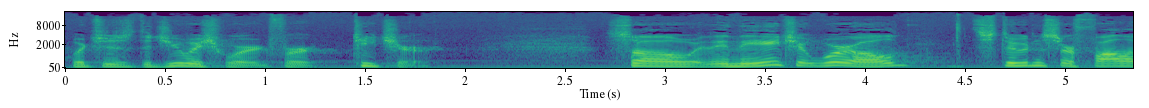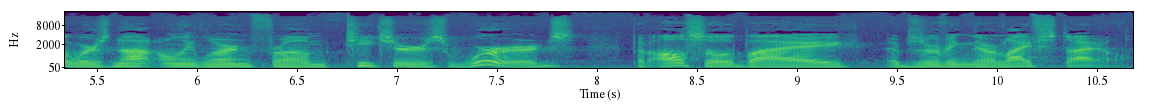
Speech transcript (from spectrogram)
which is the Jewish word for teacher. So, in the ancient world, students or followers not only learn from teachers' words, but also by observing their lifestyle.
